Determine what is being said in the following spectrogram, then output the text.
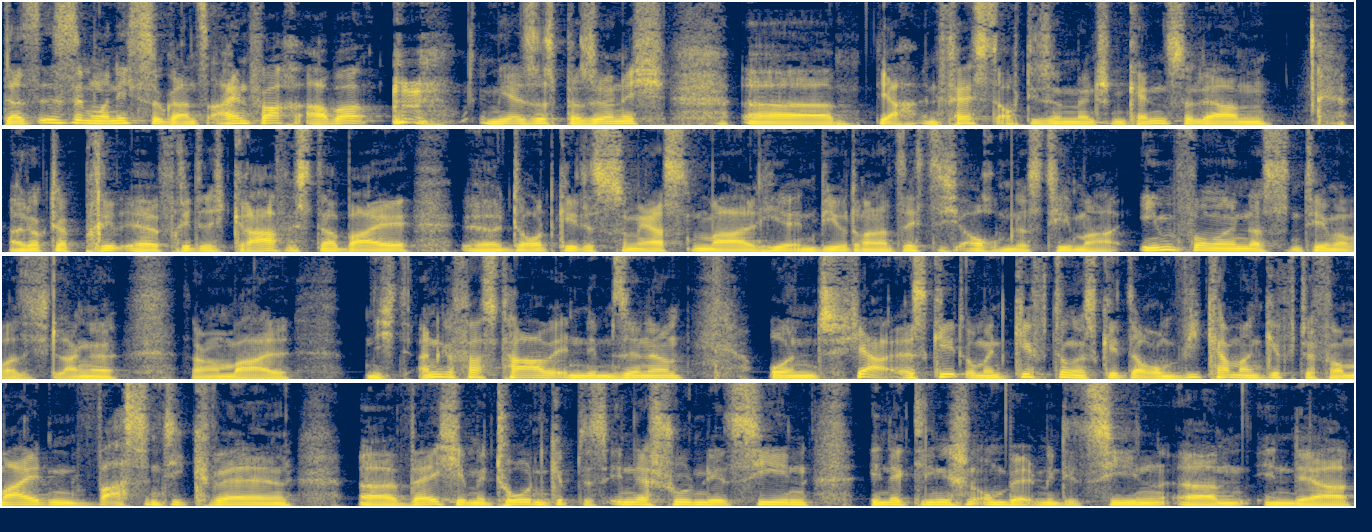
Das ist immer nicht so ganz einfach, aber mir ist es persönlich äh, ja ein Fest, auch diese Menschen kennenzulernen. Äh, Dr. Äh, Friedrich Graf ist dabei. Äh, dort geht es zum ersten Mal hier in Bio 360 auch um das Thema Impfungen. Das ist ein Thema, was ich lange, sagen wir mal, nicht angefasst habe in dem Sinne. Und ja, es geht um Entgiftung. Es geht darum, wie kann man Gifte vermeiden? Was sind die Quellen? welche Methoden gibt es in der Schulmedizin, in der klinischen Umweltmedizin, ähm, in der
